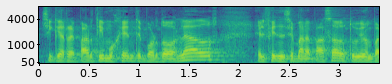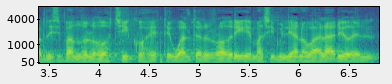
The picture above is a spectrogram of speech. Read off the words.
así que repartimos gente por todos lados. El fin de semana pasado estuvieron participando los dos chicos, este, Walter Rodríguez, Maximiliano Valario, del,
